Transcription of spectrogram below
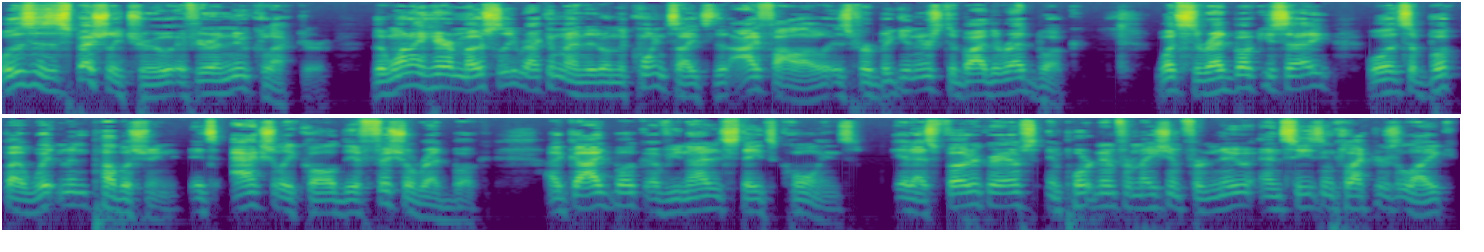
Well, this is especially true if you're a new collector. The one I hear mostly recommended on the coin sites that I follow is for beginners to buy the Red Book. What's the Red Book, you say? Well, it's a book by Whitman Publishing. It's actually called the Official Red Book, a guidebook of United States coins. It has photographs, important information for new and seasoned collectors alike,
